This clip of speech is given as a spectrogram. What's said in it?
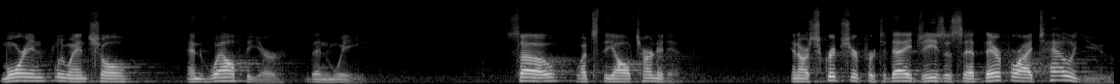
more influential, and wealthier than we. So, what's the alternative? In our scripture for today, Jesus said, Therefore I tell you,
